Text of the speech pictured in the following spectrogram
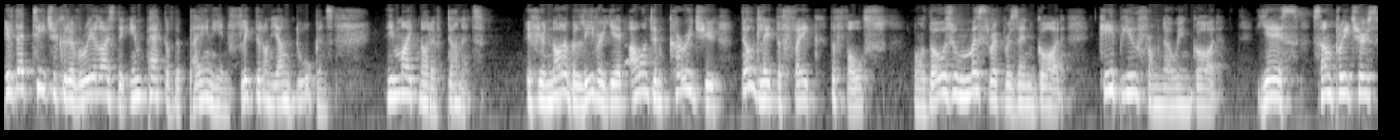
If that teacher could have realized the impact of the pain he inflicted on young Dawkins, he might not have done it. If you're not a believer yet, I want to encourage you don't let the fake, the false, or those who misrepresent God keep you from knowing God. Yes, some preachers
